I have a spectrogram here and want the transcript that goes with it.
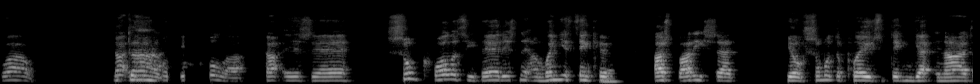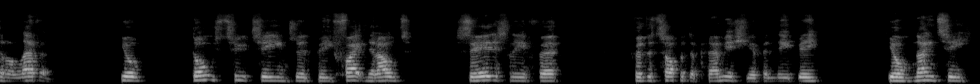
wow. That is that. that is uh, some quality there, isn't it? And when you think of, as Barrie said, you know, some of the players who didn't get in either 11, you know, those two teams would be fighting it out seriously for for the top of the Premiership, and they'd be, you know, 90,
